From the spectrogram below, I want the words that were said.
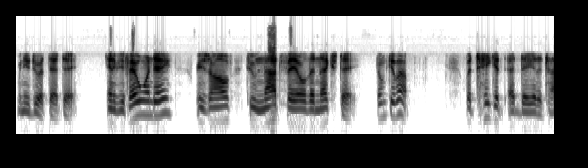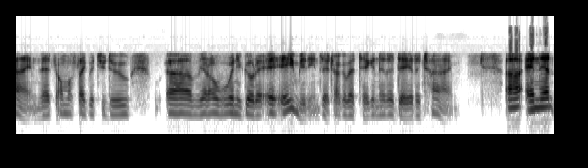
when you do it that day. And if you fail one day, resolve to not fail the next day. Don't give up but take it a day at a time. That's almost like what you do, um, you know, when you go to AA meetings. They talk about taking it a day at a time, uh, and then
